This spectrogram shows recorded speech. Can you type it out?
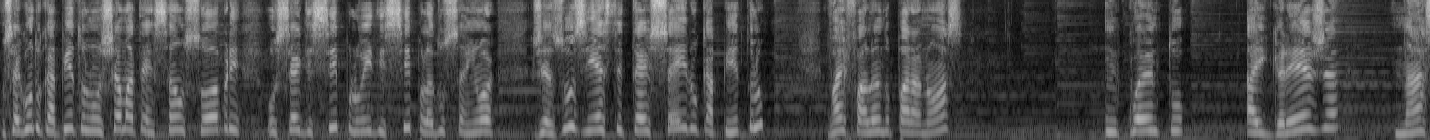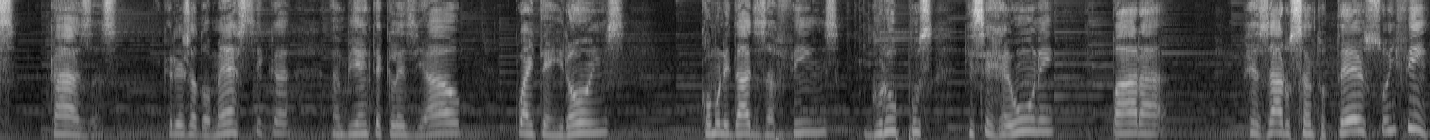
O segundo capítulo nos chama a atenção sobre o ser discípulo e discípula do Senhor Jesus, e este terceiro capítulo vai falando para nós enquanto a igreja nas casas igreja doméstica, ambiente eclesial, quarteirões, comunidades afins, grupos que se reúnem para rezar o Santo Terço, enfim,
